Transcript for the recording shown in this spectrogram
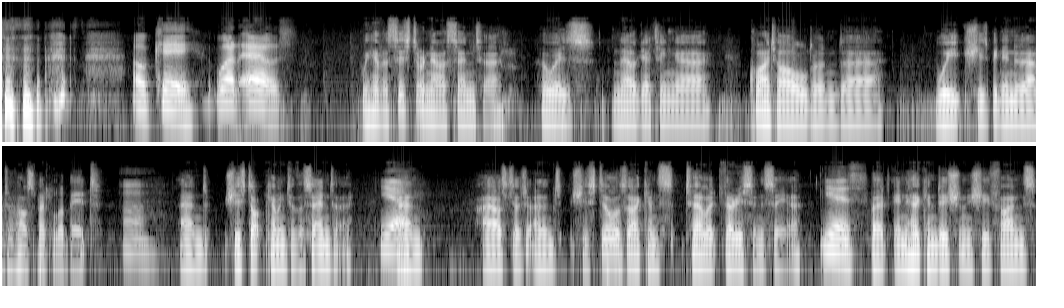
okay, what else? We have a sister in our centre who is now getting uh, quite old and uh, weak. She's been in and out of hospital a bit, Mm. and she stopped coming to the centre. Yeah. And I asked her, and she still, as I can tell, it very sincere. Yes. But in her condition, she finds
